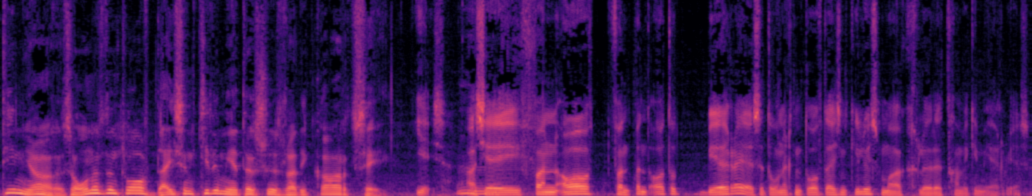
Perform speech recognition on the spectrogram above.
10 jaar is 112000 km soos wat die kaart sê. Yes. Mm. As jy van A van punt A tot B ry, is dit 112000 km, maar ek glo dit gaan bietjie meer wees.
